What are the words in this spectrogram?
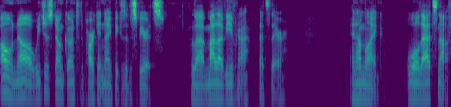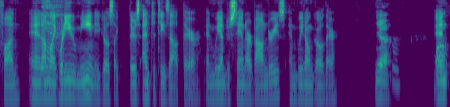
"Oh no, we just don't go into the park at night because of the spirits, la mala vibra that's there." And I'm like, "Well, that's not fun." And I'm like, "What do you mean?" He goes like, "There's entities out there, and we understand our boundaries, and we don't go there." Yeah, And Wow.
